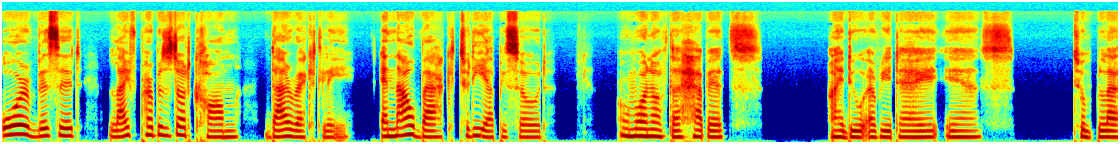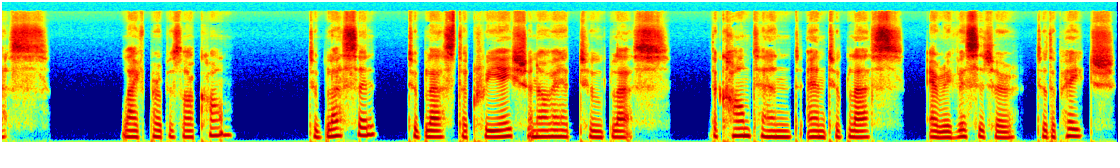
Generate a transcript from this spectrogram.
or visit lifepurpose.com directly. And now back to the episode. One of the habits I do every day is to bless lifepurpose.com, to bless it, to bless the creation of it, to bless the content, and to bless every visitor to the page.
